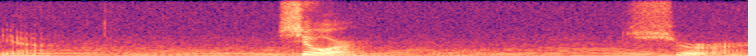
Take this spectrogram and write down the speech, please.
Yeah. Sure. Sure.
